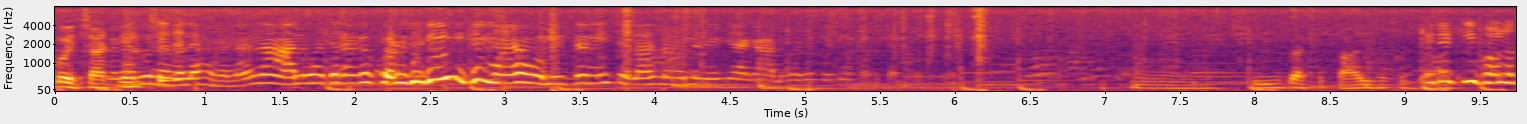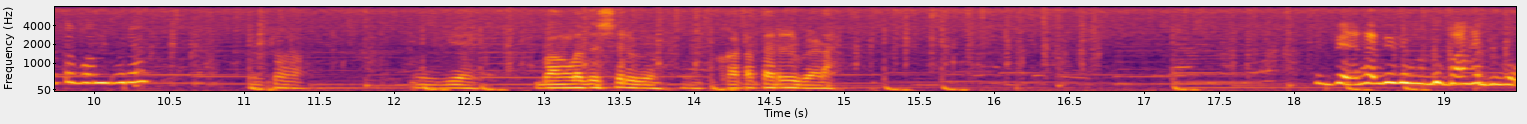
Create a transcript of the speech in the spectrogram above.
কই চাটনি হচ্ছে যে? হবে না। না আলু ভাজার আগে করে নিই মা হলুদটা নিয়ে চলে আসলে বলে দেখি আগে আলু ভাজা করে ঠিক আছে তাই হোক। এটা কি বলো তো বন্ধুরা? এটা ইয়ে বাংলাদেশের কাটাতারের বেড়া। বেড়া দিদি মুখে বাঁধবো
